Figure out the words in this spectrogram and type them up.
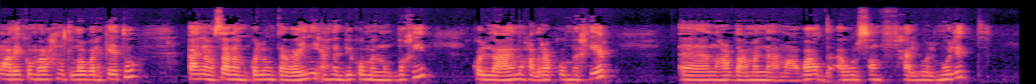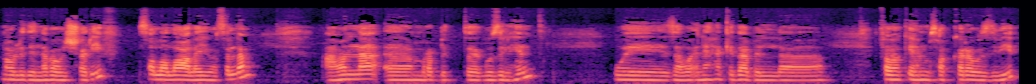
السلام عليكم ورحمة الله وبركاته. أهلا وسهلا بكل متابعيني. أهلا بكم من مطبخي كل عام وحضراتكم بخير. آه النهاردة عملنا مع بعض أول صنف حلوى المولد مولد النبوي الشريف صلى الله عليه وسلم. عملنا آه مربى جوز الهند وزوقناها كده بالفواكه المسكرة والزبيب.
